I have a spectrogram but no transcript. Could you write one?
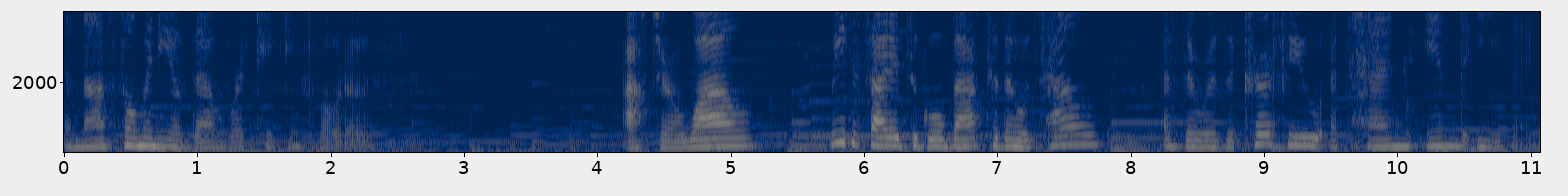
and not so many of them were taking photos. After a while, we decided to go back to the hotel as there was a curfew at 10 in the evening.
